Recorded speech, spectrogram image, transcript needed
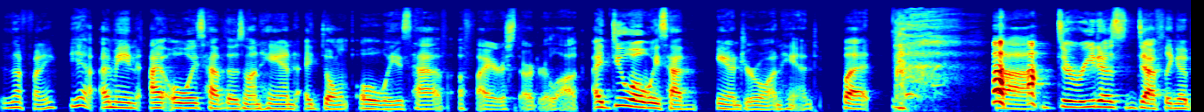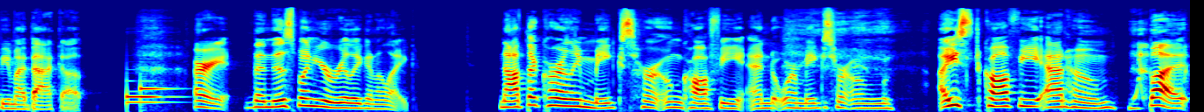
Isn't that funny? Yeah, I mean, I always have those on hand. I don't always have a fire starter log. I do always have Andrew on hand, but uh, Doritos definitely gonna be my backup. All right. Then this one you're really to like. Not that Carly makes her own coffee and or makes her own iced coffee at home, but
